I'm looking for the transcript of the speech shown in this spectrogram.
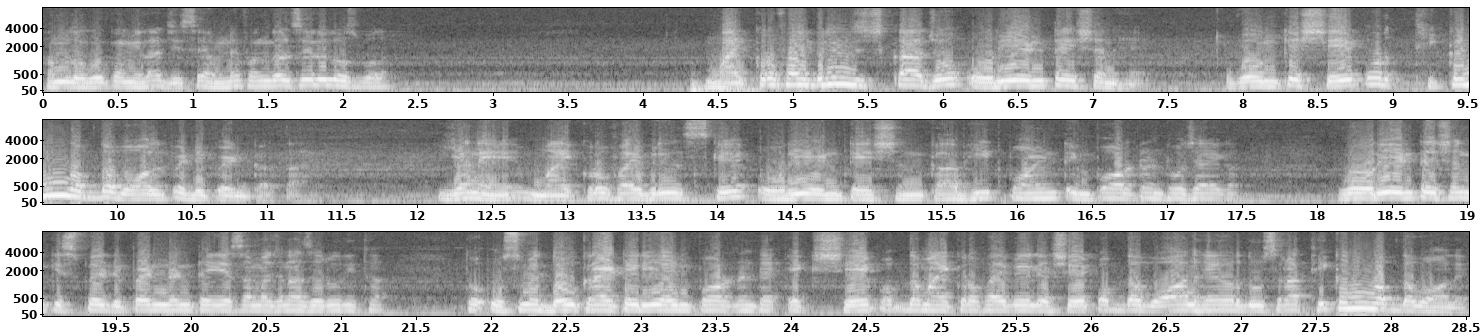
हम लोगों को मिला जिसे हमने फंगल सेलुलोज बोला। माइक्रोफाइब्रिल का जो ओरिएंटेशन है, वो उनके शेप और थिकनिंग ऑफ़ द वॉल पे डिपेंड करता है। यानी माइक्रोफाइब्रिल्स के ओरिएंटेशन का भी पॉइंट इंपॉर्टेंट हो जाएगा। वो ओरिएंटेशन किस पे डिपेंडेंट है, ये समझना ज़रूरी था। तो उसमें दो क्राइटेरिया इंपॉर्टेंट है। एक शेप ऑफ़ द माइक्रोफाइब्रिल या शेप ऑफ़ द वॉल है और दूसरा थिकनिंग ऑफ़ द वॉल है।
